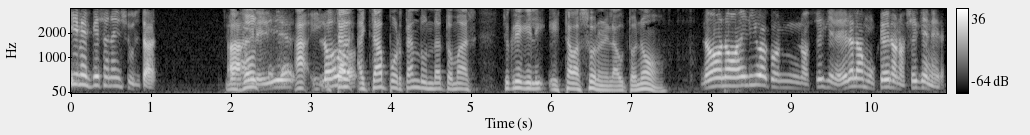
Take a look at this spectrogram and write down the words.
y me empiezan a insultar. Los dos, ah, está, está, aportando un dato más. Yo creía que él estaba solo en el auto, no. No, no, él iba con no sé quién era, era la mujer o no sé quién era.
